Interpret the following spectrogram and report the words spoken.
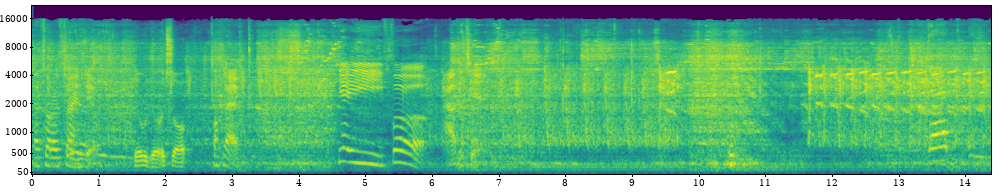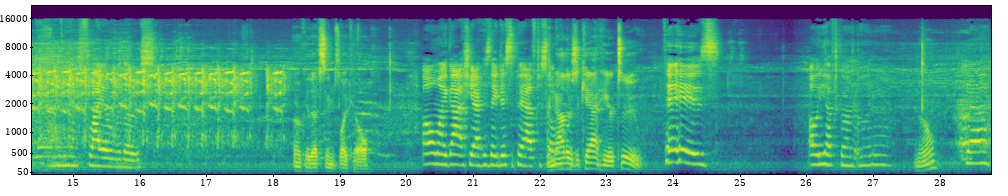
That's what I was trying to do. There we go, it's up. Okay. Yay! Four out of ten. I'm gonna fly over those. Okay, that seems like hell. Oh my gosh, yeah, because they disappear after so And now there's a cat here too. There is. Oh, you have to go in order. No? Yeah,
